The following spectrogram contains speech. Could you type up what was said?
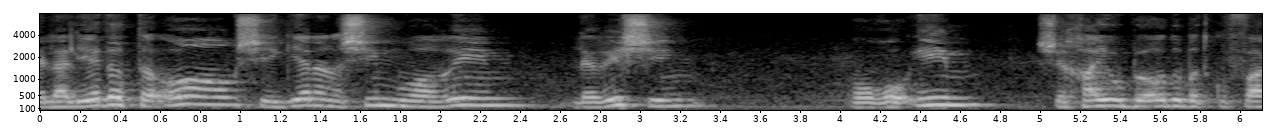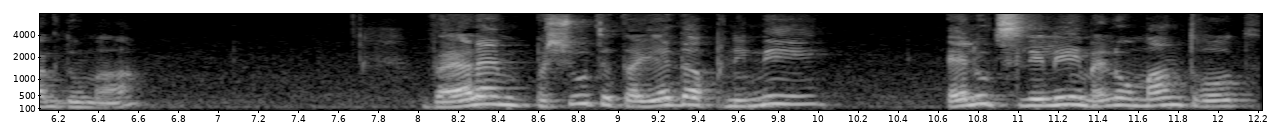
אלא על ידע טהור שהגיע לאנשים מוארים, לרישים או רועים שחיו בהודו בתקופה הקדומה, והיה להם פשוט את הידע הפנימי אילו צלילים, אילו מנטרות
